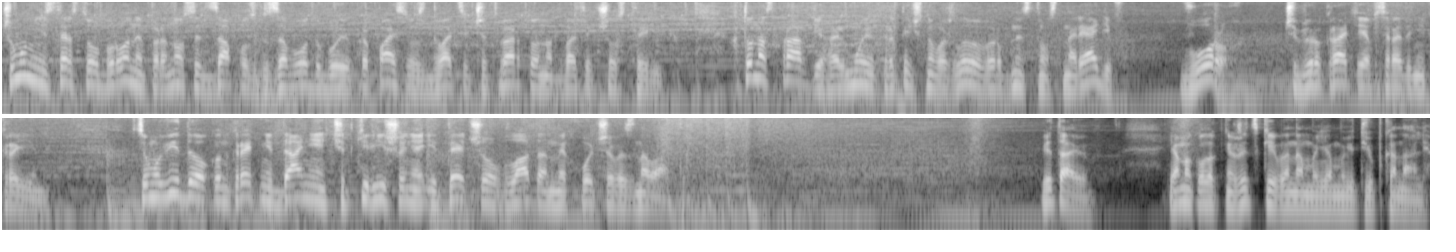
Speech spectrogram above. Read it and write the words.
Чому Міністерство оборони переносить запуск заводу боєприпасів з 24 на 26 рік? Хто насправді гальмує критично важливе виробництво снарядів? Ворог чи бюрократія всередині країни? В цьому відео конкретні дані, чіткі рішення і те, чого влада не хоче визнавати. Вітаю! Я Микола Княжицький. Ви на моєму youtube каналі.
